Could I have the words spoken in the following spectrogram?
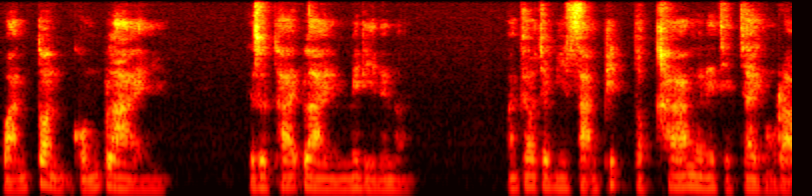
หวานต้นขมปลาย แต่สุดท้ายปลายมันไม่ดีแน่นอน มันก็จะมีสารพิษตกค้างอยู่ในจิตใจของเรา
